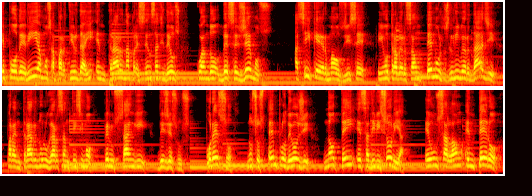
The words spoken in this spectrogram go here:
que poderíamos a partir daí entrar na presença de Deus quando desejemos. Assim que, irmãos, disse em outra versão, temos liberdade para entrar no lugar santíssimo pelo sangue de Jesus. Por isso, nossos templos de hoje não têm essa divisória. É um salão inteiro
